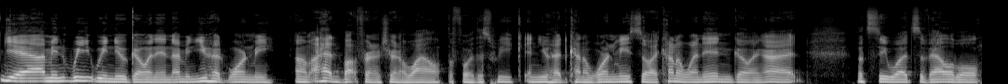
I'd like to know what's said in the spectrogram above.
Yeah, I mean, we we knew going in. I mean, you had warned me. Um, I hadn't bought furniture in a while before this week, and you had kind of warned me. So I kind of went in going, all right, let's see what's available.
